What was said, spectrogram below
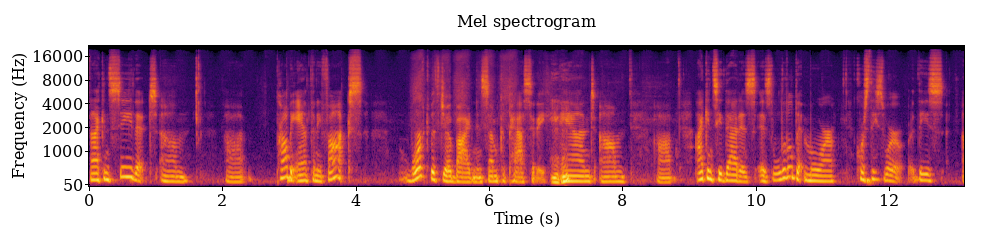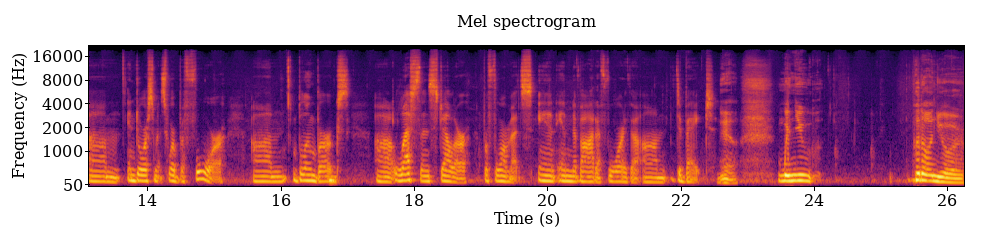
and I can see that um, uh, probably Anthony Foxx worked with Joe Biden in some capacity, mm-hmm. and um, uh, I can see that as as a little bit more. Of course, these were these um, endorsements were before um, Bloomberg's uh, less than stellar performance in, in Nevada for the um, debate. Yeah. When you put on your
